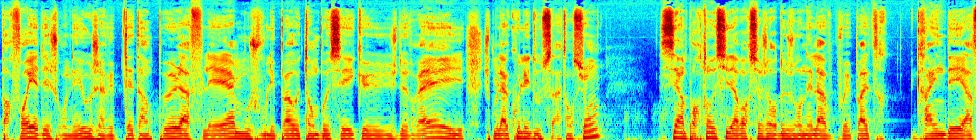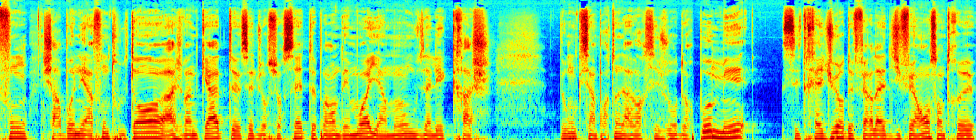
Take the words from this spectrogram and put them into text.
Parfois, il y a des journées où j'avais peut-être un peu la flemme, où je voulais pas autant bosser que je devrais, et je me la coulais douce. Attention, c'est important aussi d'avoir ce genre de journée-là. Vous pouvez pas être grindé à fond, charbonné à fond tout le temps, H24, 7 jours sur 7, pendant des mois, il y a un moment où vous allez crash. Donc c'est important d'avoir ces jours de repos, mais c'est très dur de faire la différence entre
